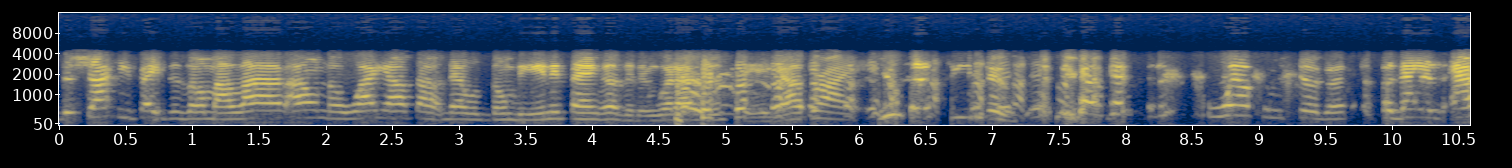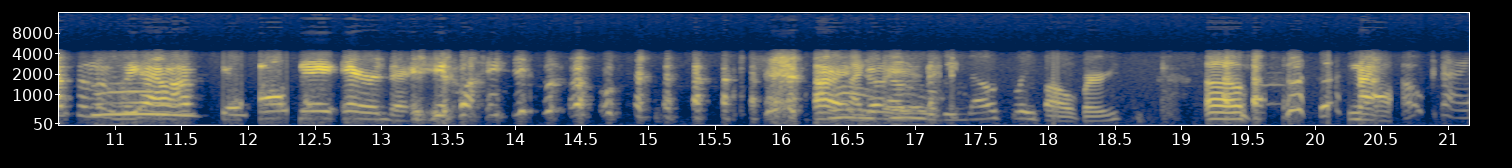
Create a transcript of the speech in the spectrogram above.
the shocky faces on my live. I don't know why y'all thought that was gonna be anything other than what I just said. Y'all right? You just be new. Welcome, sugar. But that is absolutely how I feel all day, every day. like, so. All right, like there will be no sleepovers. Um, no. Okay.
